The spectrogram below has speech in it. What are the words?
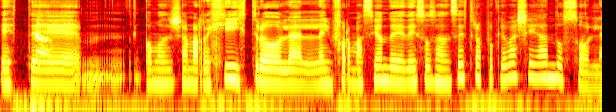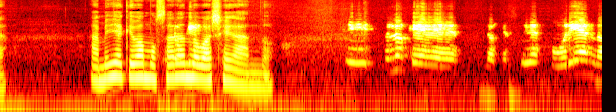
este, mm, ¿cómo se llama? Registro, la, la información de, de, esos ancestros, porque va llegando sola. A medida que vamos sanando, va llegando. Sí, lo que, lo que estoy descubriendo,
